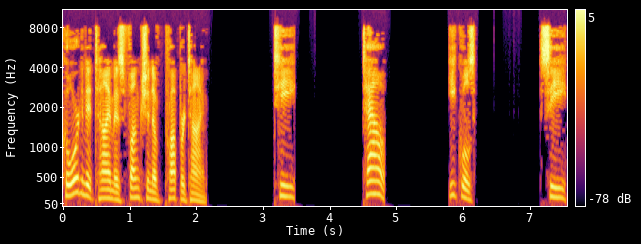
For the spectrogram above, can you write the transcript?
Coordinate time as function of proper time t tau equals c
